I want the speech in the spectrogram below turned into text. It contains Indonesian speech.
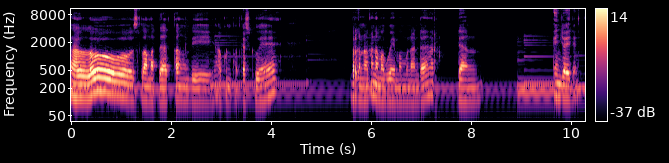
Halo, selamat datang di akun podcast gue. Perkenalkan nama gue Imam Munandar dan enjoy it.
